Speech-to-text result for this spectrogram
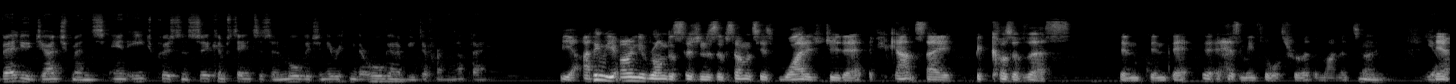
value judgments and each person's circumstances and mortgage and everything they're all going to be different aren't they Yeah, I think the only wrong decision is if someone says, "Why did you do that?" If you can't say because of this, then then that it hasn't been thought through at the moment. So Mm. yeah.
